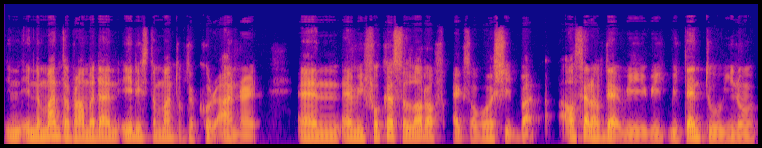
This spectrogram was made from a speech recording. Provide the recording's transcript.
in, in the month of Ramadan it is the month of the Quran right and and we focus a lot of acts of worship but outside of that we we, we tend to you know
